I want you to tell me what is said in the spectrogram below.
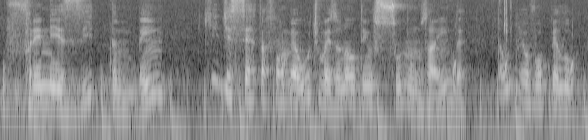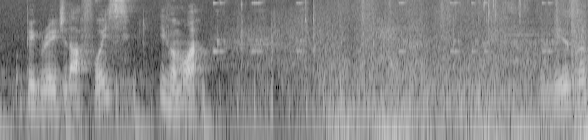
o Frenesi também, que de certa forma é útil, mas eu não tenho Summons ainda. Então eu vou pelo upgrade da foice e vamos lá. Beleza.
